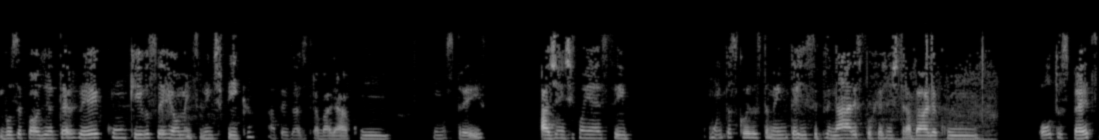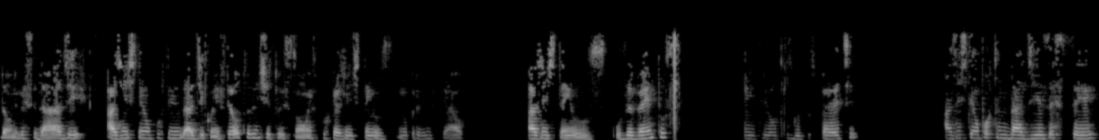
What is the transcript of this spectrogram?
você pode até ver com o que você realmente se identifica, apesar de trabalhar com, com os três. A gente conhece muitas coisas também interdisciplinares, porque a gente trabalha com outros PETs da universidade, a gente tem a oportunidade de conhecer outras instituições, porque a gente tem os, no presencial a gente tem os, os eventos, entre outros grupos PET. A gente tem a oportunidade de exercer,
